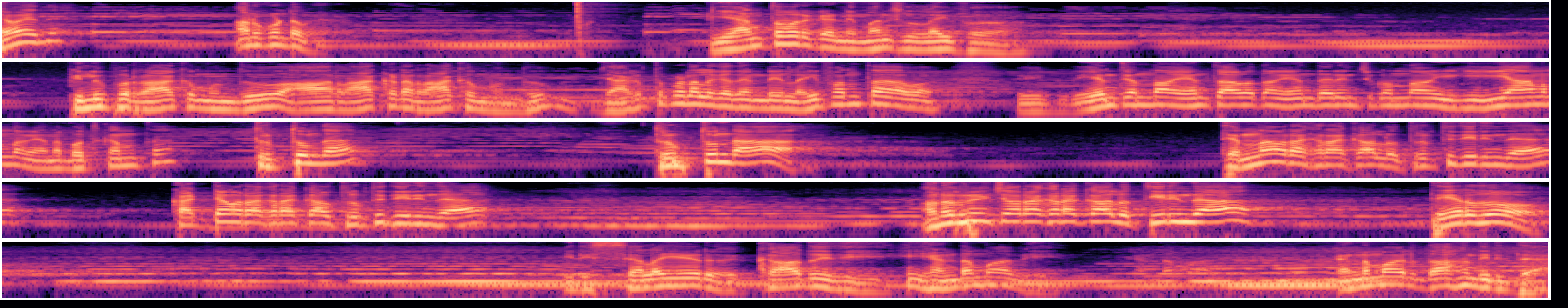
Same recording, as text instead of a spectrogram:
ఏమైంది? అనుకుంటా పోయాడు. ఎంతవరకు అండి మనుషుల లైఫ్? పిలుపు రాకముందు ఆ రాకడ రాకముందు జాగ్రత్త పడాలి కదండి. లైఫ్ అంతా ఏం తిందాం ఏం తాగుదాం ఏం ధరించుకుందాం ఈ ఆనందం ఏనా బతుకంతా? తృప్తి ఉందా తృప్తి ఉందా తిన్నాం రకరకాలు తృప్తి తీరిందా? కట్టాం రకరకాలు తృప్తి తీరిందా? అనుభవించాం రకరకాలు తీరిందా? తీరదో. ఇది సెలయేరు కాదు ఇది ఎండమావి. ఎండమావి. ఎండమారి దాహం తిరిద్దా?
